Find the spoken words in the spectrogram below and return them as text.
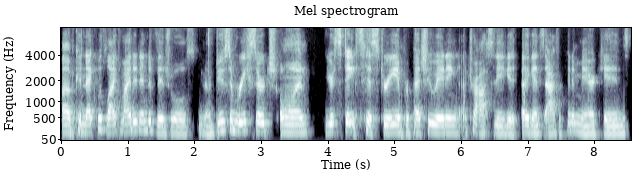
um, connect with like-minded individuals you know do some research on your state's history and perpetuating atrocity against African Americans.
